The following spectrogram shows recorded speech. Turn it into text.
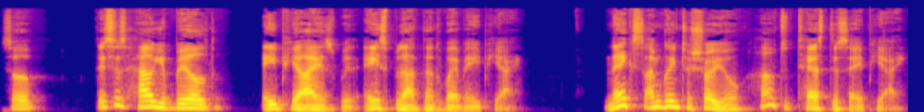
So this is how you build APIs with ASP.NET Web API. Next, I'm going to show you how to test this API.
